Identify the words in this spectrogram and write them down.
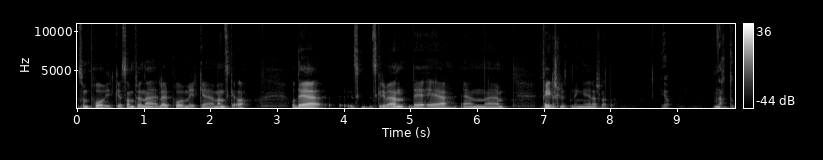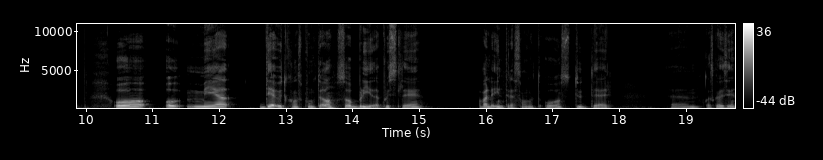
som påvirker samfunnet eller påvirker mennesket. Da. Og det skriver en, det er en uh, feilslutning, rett og slett. Ja, nettopp. Og, og med det utgangspunktet da, så blir det plutselig veldig interessant å studere eh, hva skal vi si,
